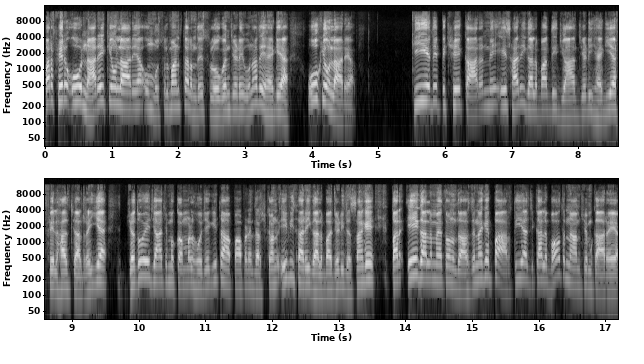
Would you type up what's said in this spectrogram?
ਪਰ ਫਿਰ ਉਹ ਨਾਰੇ ਕਿਉਂ ਲਾ ਰਿਹਾ? ਉਹ ਮੁਸਲਮਾਨ ਧਰਮ ਦੇ ਸਲੋਗਨ ਜਿਹੜੇ ਉਹਨਾਂ ਦੇ ਹੈਗੇ ਆ, ਉਹ ਕਿਉਂ ਲਾ ਰਿਹਾ? ਕੀ ਇਹਦੇ ਪਿੱਛੇ ਕਾਰਨ ਨੇ? ਇਹ ਸਾਰੀ ਗੱਲਬਾਤ ਦੀ ਜਾਂਚ ਜਿਹੜੀ ਹੈਗੀ ਆ ਫਿਲਹਾਲ ਚੱਲ ਰਹੀ ਹੈ। ਜਦੋਂ ਇਹ ਜਾਂਚ ਮੁਕੰਮਲ ਹੋ ਜਾਏਗੀ ਤਾਂ ਆਪਾਂ ਆਪਣੇ ਦਰਸ਼ਕਾਂ ਨੂੰ ਇਹ ਵੀ ਸਾਰੀ ਗੱਲਬਾਤ ਜਿਹੜੀ ਦੱਸਾਂਗੇ। ਪਰ ਇਹ ਗੱਲ ਮੈਂ ਤੁਹਾਨੂੰ ਦੱਸ ਦਿੰਦਾ ਕਿ ਭਾਰਤੀ ਅੱਜ ਕੱਲ ਬਹੁਤ ਨਾਮ ਚਮਕਾ ਰਹੇ ਆ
